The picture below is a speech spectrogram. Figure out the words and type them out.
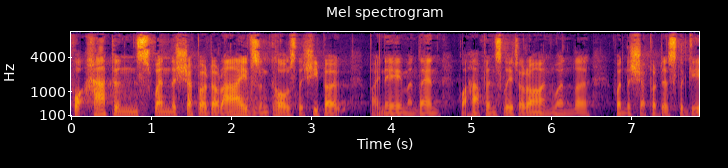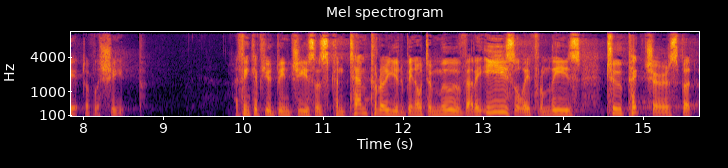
what happens when the shepherd arrives and calls the sheep out by name, and then what happens later on when the, when the shepherd is the gate of the sheep. I think if you'd been Jesus' contemporary, you'd have been able to move very easily from these two pictures, but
